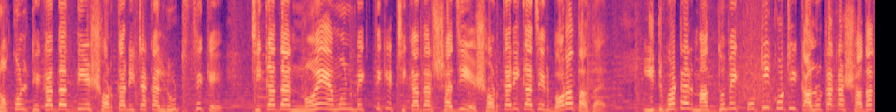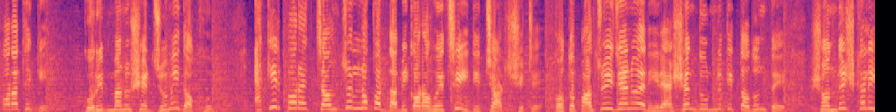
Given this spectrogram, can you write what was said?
নকল ঠিকাদার দিয়ে সরকারি টাকা লুট থেকে ঠিকাদার নয় এমন ব্যক্তিকে ঠিকাদার সাজিয়ে সরকারি কাজের বরাত আদায়। ইটভাটার মাধ্যমে কোটি কোটি কালো টাকা সাদা করা থেকে গরিব মানুষের জমি দখল। একের পর এক চাঞ্চল্যকর দাবি করা হয়েছে ইডির চার্জশিটে। গত পাঁচই জানুয়ারি রেশন দুর্নীতির তদন্তে সন্দেশখালী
